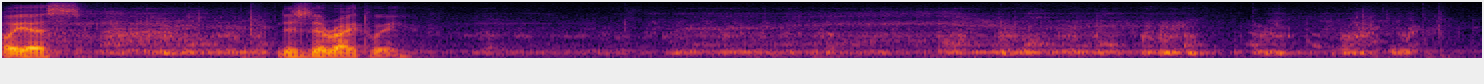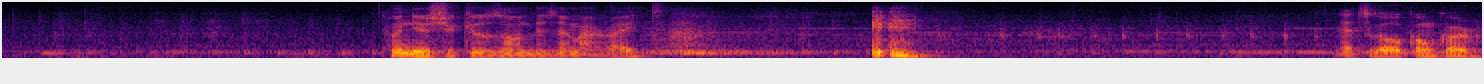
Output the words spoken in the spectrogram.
Oh yes, this is the right way. Who needs to kill zombies, am I right? Let's go conquer.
